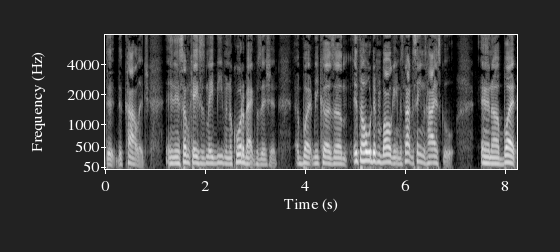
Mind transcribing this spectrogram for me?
the, the college, and in some cases maybe even the quarterback position, but because um, it's a whole different ball game. It's not the same as high school, and uh, but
